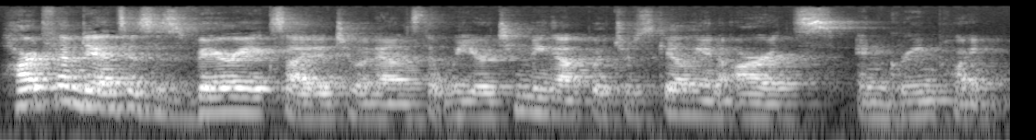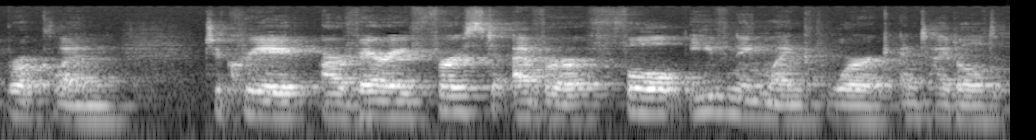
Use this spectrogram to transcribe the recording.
Hard Femme Dances is very excited to announce that we are teaming up with Triskelion Arts in Greenpoint, Brooklyn to create our very first ever full evening length work entitled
